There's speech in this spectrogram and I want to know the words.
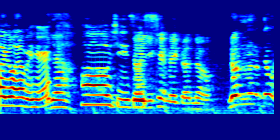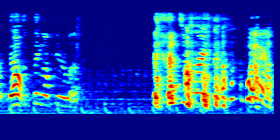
Am I going over here? yeah. Oh Jesus. No, you can't make that. No. No, no, no, no, don't. That's oh. the thing off to your left. That's your right. Where?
